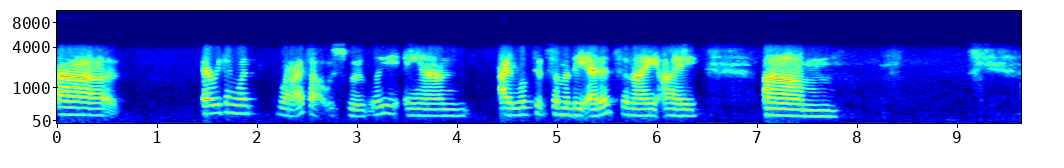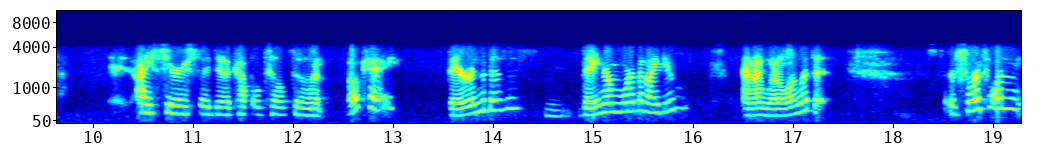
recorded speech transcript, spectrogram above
Uh, everything went what I thought was smoothly, and I looked at some of the edits, and I, I um, I seriously did a couple tilts and went, okay, they're in the business. They know more than I do. And I went along with it. The fourth one,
